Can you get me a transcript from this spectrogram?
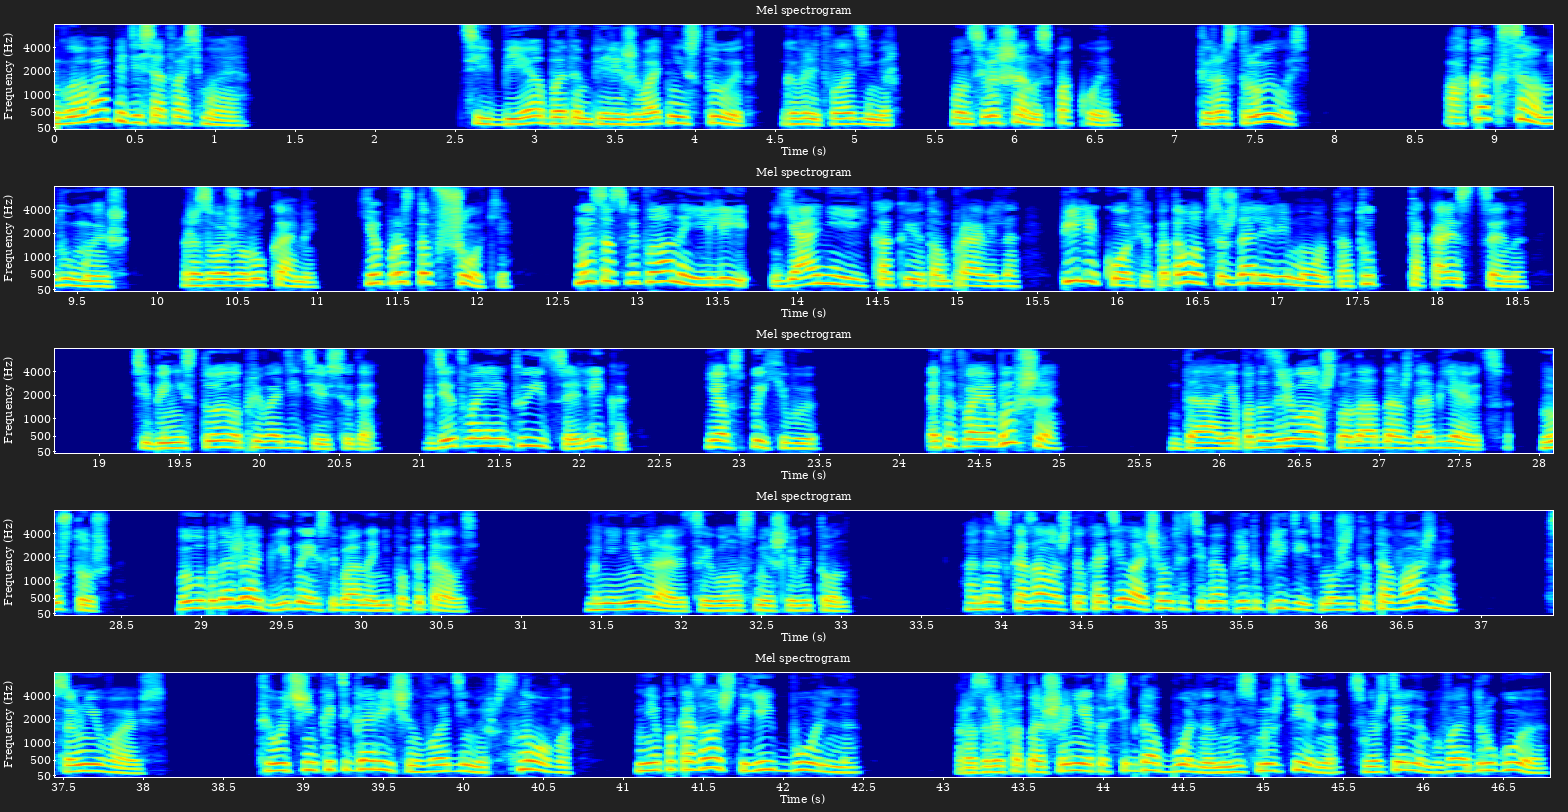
Глава 58. «Тебе об этом переживать не стоит», — говорит Владимир. Он совершенно спокоен. «Ты расстроилась?» «А как сам думаешь?» — развожу руками. «Я просто в шоке. Мы со Светланой или Яней, как ее там правильно, пили кофе, потом обсуждали ремонт, а тут такая сцена. Тебе не стоило приводить ее сюда. Где твоя интуиция, Лика?» Я вспыхиваю. «Это твоя бывшая?» «Да, я подозревал, что она однажды объявится. Ну что ж, было бы даже обидно, если бы она не попыталась. Мне не нравится его насмешливый тон. Она сказала, что хотела о чем-то тебя предупредить. Может, это важно? Сомневаюсь. Ты очень категоричен, Владимир. Снова. Мне показалось, что ей больно. Разрыв отношений — это всегда больно, но не смертельно. Смертельным бывает другое.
